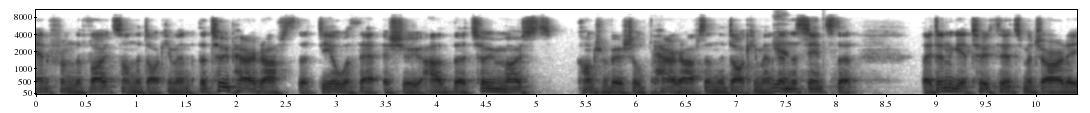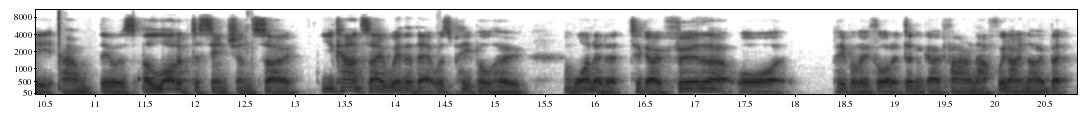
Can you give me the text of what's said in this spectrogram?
and from the votes on the document, the two paragraphs that deal with that issue are the two most controversial paragraphs in the document, Yeah. in the sense that they didn't get two thirds majority. Um, there was a lot of dissension. So you can't say whether that was people who wanted it to go further or people who thought it didn't go far enough. We don't know, but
